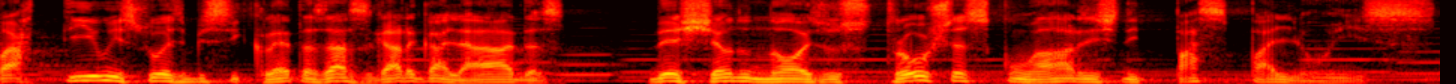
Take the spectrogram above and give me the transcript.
Partiam em suas bicicletas às gargalhadas, deixando nós, os trouxas, com ares de paspalhões.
